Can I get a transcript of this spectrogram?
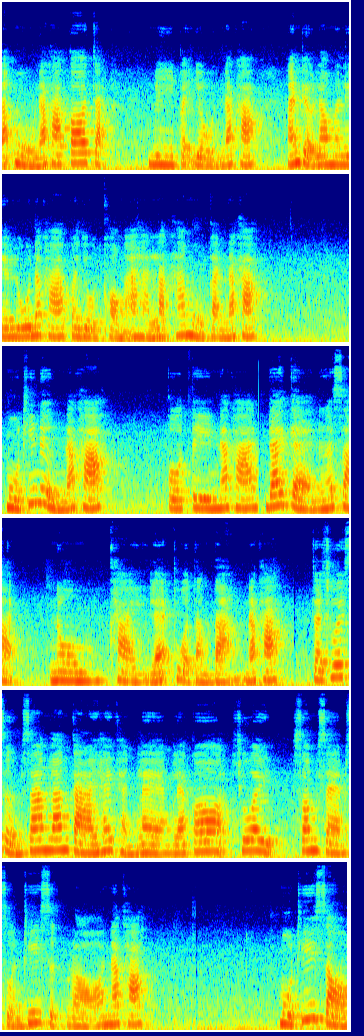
ละหมู่นะคะก็จะมีประโยชน์นะคะงั้นเดี๋ยวเรามาเรียนรู้นะคะ ประโยชน์ของอาหารหลักห้าหมู่กันนะคะ หมู่ที่หนึ่งนะคะ ปรตีนนะคะ ได้แก่เนื้อสัตว์ นม ไข่ และถั่วต่างๆนะคะ จะช่วยเสริมสร้างร่างกายให้แข็งแรง และก็ช่วยซ่อมแซมส่วนที่สึกหรอนะคะ หมู่ที่สอง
